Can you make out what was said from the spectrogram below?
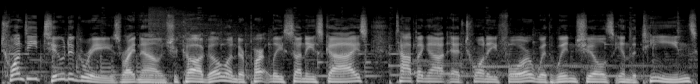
22 degrees right now in Chicago under partly sunny skies, topping out at 24 with wind chills in the teens.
